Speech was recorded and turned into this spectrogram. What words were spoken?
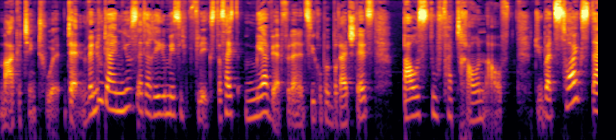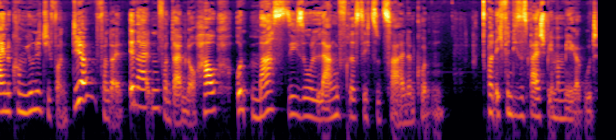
Marketing-Tool. Denn wenn du deinen Newsletter regelmäßig pflegst, das heißt Mehrwert für deine Zielgruppe bereitstellst, baust du Vertrauen auf. Du überzeugst deine Community von dir, von deinen Inhalten, von deinem Know-how und machst sie so langfristig zu zahlenden Kunden. Und ich finde dieses Beispiel immer mega gut.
